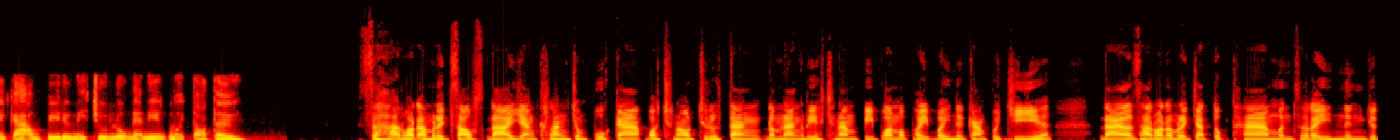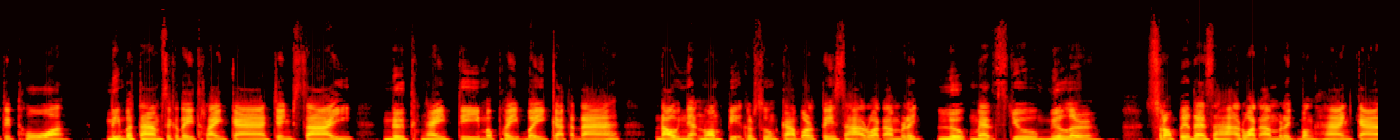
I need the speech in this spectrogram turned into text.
រាយការណ៍អំពីរឿងនេះជូនលោកអ្នកនាងដូចតទៅ សហរដ្ឋអាមេរិកសោកស្ដាយយ៉ាងខ្លាំងចំពោះការបោះឆ្នោតជ្រើសតាំងតំណាងរាស្ត្រឆ្នាំ2023នៅកម្ពុជា ដែលសហរដ្ឋអាមេរិកចាត់ទុកថាមិនសេរីនិងយុត្តិធម៌នេះបើតាមសេចក្តីថ្លែងការណ៍ចេញផ្សាយនៅថ្ងៃទី23កក្កដាដោយអ្នកនាំពាក្យក្រសួងការបរទេសសហរដ្ឋអាមេរិកលោក Matthew Miller ស្របពេលដែលសហរដ្ឋអាមេរិកបង្ហាញការ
